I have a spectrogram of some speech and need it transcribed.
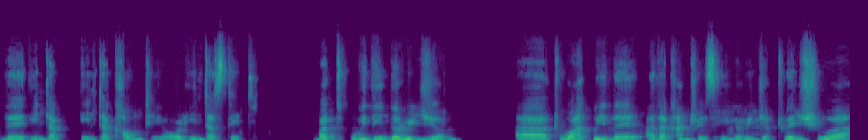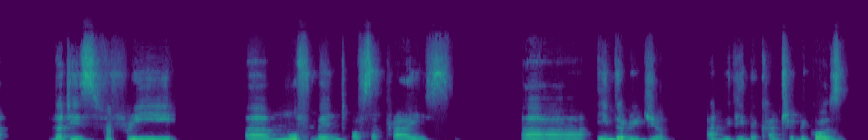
the inter, inter-county or interstate, but within the region, uh, to work with the other countries in the region to ensure that is free uh, movement of supplies uh, in the region and within the country because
